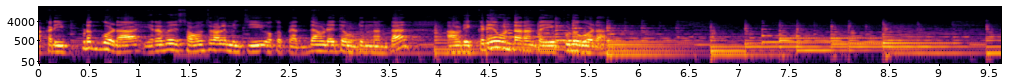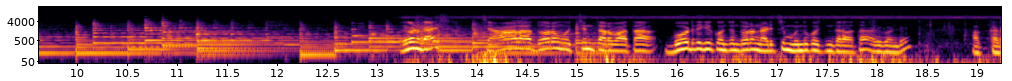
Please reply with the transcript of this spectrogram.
అక్కడ ఇప్పటికి కూడా ఇరవై సంవత్సరాల మించి ఒక పెద్ద ఆవిడైతే ఉంటుందంట. ఆవిడ ఇక్కడే ఉంటారంట ఎప్పుడు కూడా. అదిగోండి గాయస్ చాలా దూరం వచ్చిన తర్వాత బోట్ దిగి కొంచెం దూరం నడిచి ముందుకు వచ్చిన తర్వాత అదిగోండి అక్కడ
